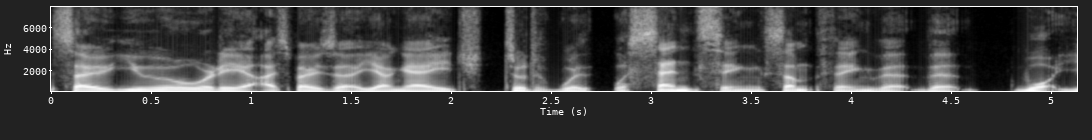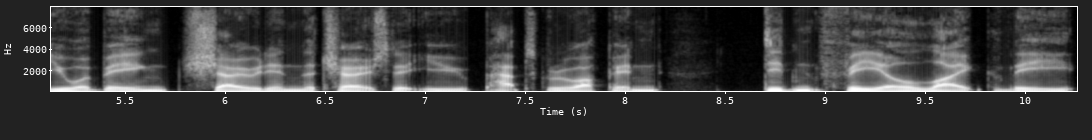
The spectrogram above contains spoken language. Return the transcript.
So you already, I suppose, at a young age, sort of were, were, sensing something that that what you were being showed in the church that you perhaps grew up in didn't feel like the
